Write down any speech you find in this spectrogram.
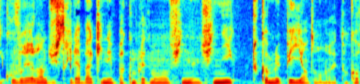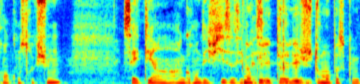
découvrir l'industrie là-bas qui n'est pas complètement fin- finie, tout comme le pays en temps- est encore en construction, ça a été un, un grand défi. Ça s'est Dans passé quel état très, elle est justement parce que euh,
